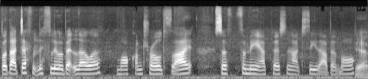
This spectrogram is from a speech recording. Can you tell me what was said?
But that definitely flew a bit lower, more controlled flight. So for me, I'd personally like to see that a bit more. Yeah.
